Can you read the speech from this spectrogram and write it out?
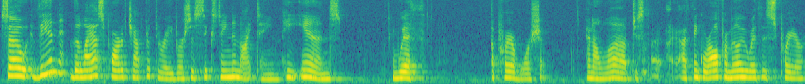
So then, the last part of chapter 3, verses 16 to 19, he ends with a prayer of worship. And I love just, I think we're all familiar with this prayer.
